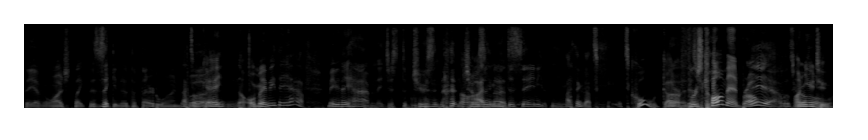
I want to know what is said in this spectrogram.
they haven't watched like the second or the third one. that's okay. No, or maybe they have. Maybe they have, and they just have chosen not, No, chosen not to say anything. I think that's that's cool. We got Yeah, our first cool. comment, bro. Yeah, let's go. On go. YouTube.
